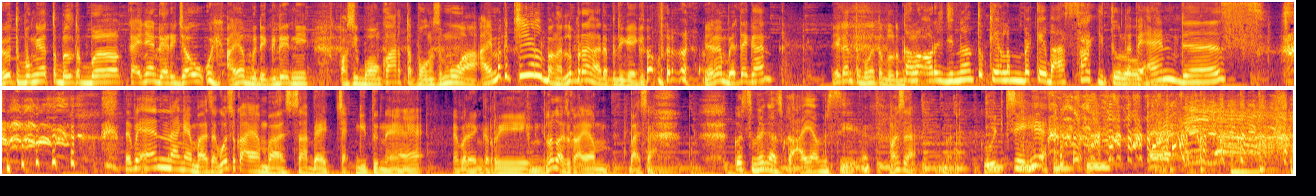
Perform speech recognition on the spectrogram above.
Lu tepungnya tebel-tebel Kayaknya dari jauh Wih ayam gede-gede nih. Pasti bongkar tepung semua. Ayamnya kecil banget. Lu pernah gak dapet yang kayak gitu Ya kan? Bete kan? Ya kan? Tepungnya tebel-tebel. Kalau original tuh kayak lembek kayak basah gitu loh. Tapi endes. Tapi enak yang basah. Gue suka ayam basah Becek gitu nek. Daripada yang kering. Lu gak suka ayam basah? Gue sebenarnya gak suka ayam sih. Masa? Kucing. ya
